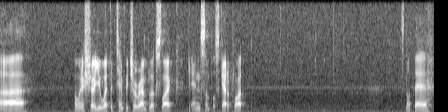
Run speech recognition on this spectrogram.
uh, I want to show you what the temperature ramp looks like. Again, simple scatter plot. It's not there.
